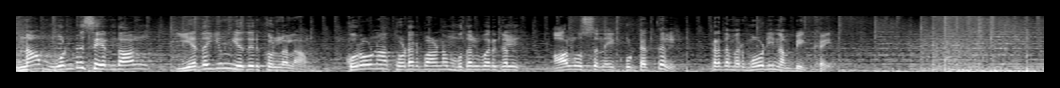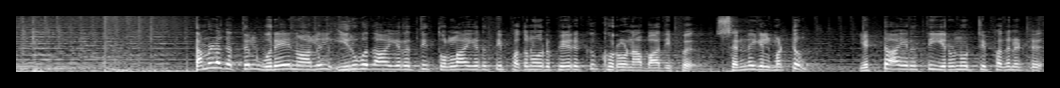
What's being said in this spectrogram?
நாம் ஒன்று சேர்ந்தால் எதையும் எதிர்கொள்ளலாம். கொரோனா தொடர்பான முதல்வர்கள் ஆலோசனை கூட்டத்தில் பிரதமர் மோடி நம்பிக்கை. தமிழகத்தில் ஒரே நாளில் இருபதாயிரத்தி தொள்ளாயிரத்தி பதினோரு பேருக்கு கொரோனா பாதிப்பு. சென்னையில் மட்டும் எட்டாயிரத்தி இருநூற்றி பதினெட்டு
